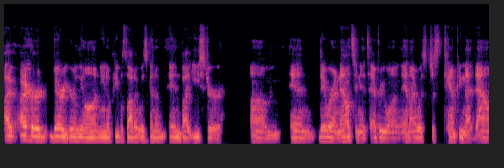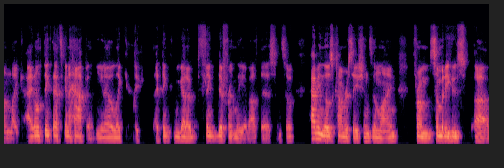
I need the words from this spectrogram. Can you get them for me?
i, I heard very early on you know people thought it was going to end by easter um, and they were announcing it to everyone and i was just tamping that down like i don't think that's going to happen you know like i think we got to think differently about this and so having those conversations in line from somebody who's uh,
